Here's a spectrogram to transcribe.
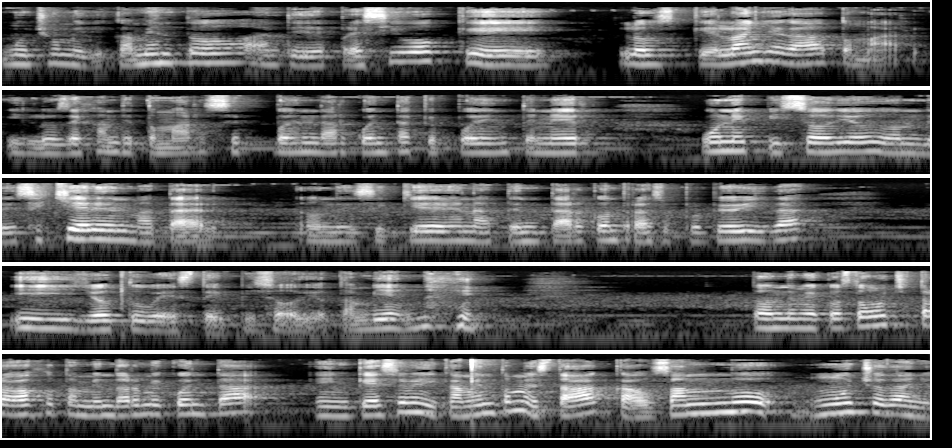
mucho medicamento antidepresivo que los que lo han llegado a tomar y los dejan de tomar se pueden dar cuenta que pueden tener un episodio donde se quieren matar, donde se quieren atentar contra su propia vida Y yo tuve este episodio también, donde me costó mucho trabajo también darme cuenta en que ese medicamento me estaba causando mucho daño.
